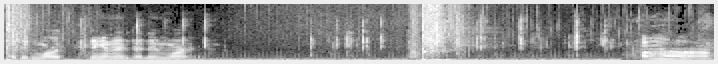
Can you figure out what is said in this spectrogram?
That didn't work. Damn it, that didn't work. Oh,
